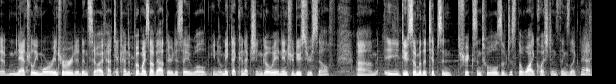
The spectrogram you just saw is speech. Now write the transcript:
uh, naturally more introverted, and so I've had to kind of put myself out there to say, well, you know, make that connection, go in, introduce yourself, um, you do some of the tips and tricks and tools of just the why questions, things like that,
